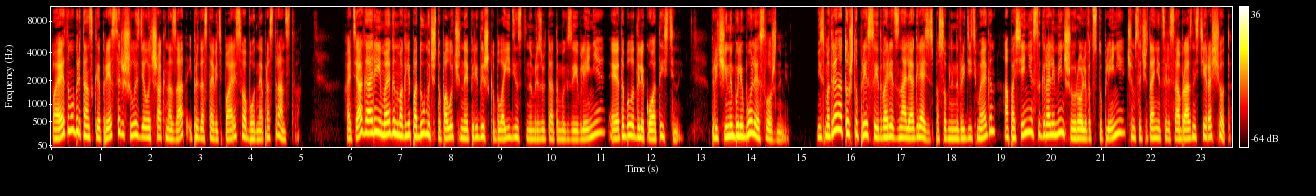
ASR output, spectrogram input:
Поэтому британская пресса решила сделать шаг назад и предоставить паре свободное пространство. Хотя Гарри и Меган могли подумать, что полученная передышка была единственным результатом их заявления, это было далеко от истины. Причины были более сложными. Несмотря на то, что пресса и дворец знали о грязи, способной навредить Меган, опасения сыграли меньшую роль в отступлении, чем сочетание целесообразности и расчета.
